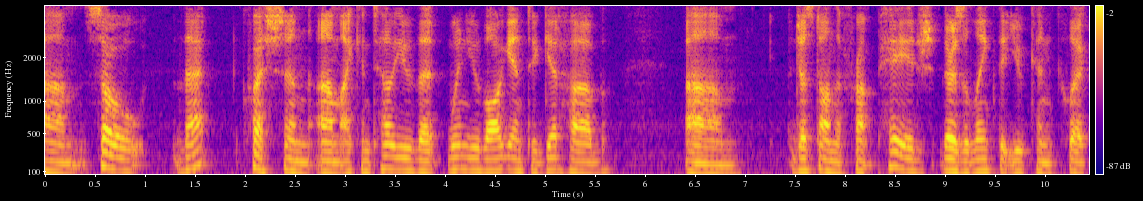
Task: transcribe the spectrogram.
Um, so that question, um, I can tell you that when you log into GitHub, um, just on the front page, there's a link that you can click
